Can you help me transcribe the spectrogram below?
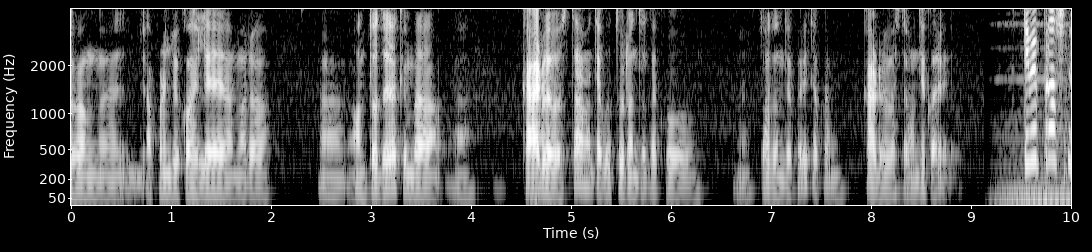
ଏବଂ ଆପଣ ଯେଉଁ କହିଲେ ଆମର ଅନ୍ତୋଦୟ କିମ୍ବା କାର୍ଡ଼ ବ୍ୟବସ୍ଥା ଆମେ ତାକୁ ତୁରନ୍ତ ତାକୁ ତଦନ୍ତ କରି ତାକୁ ଆମେ କାର୍ଡ଼ ବ୍ୟବସ୍ଥା ମଧ୍ୟ କରାଇଦେବୁ ତେବେ ପ୍ରଶ୍ନ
